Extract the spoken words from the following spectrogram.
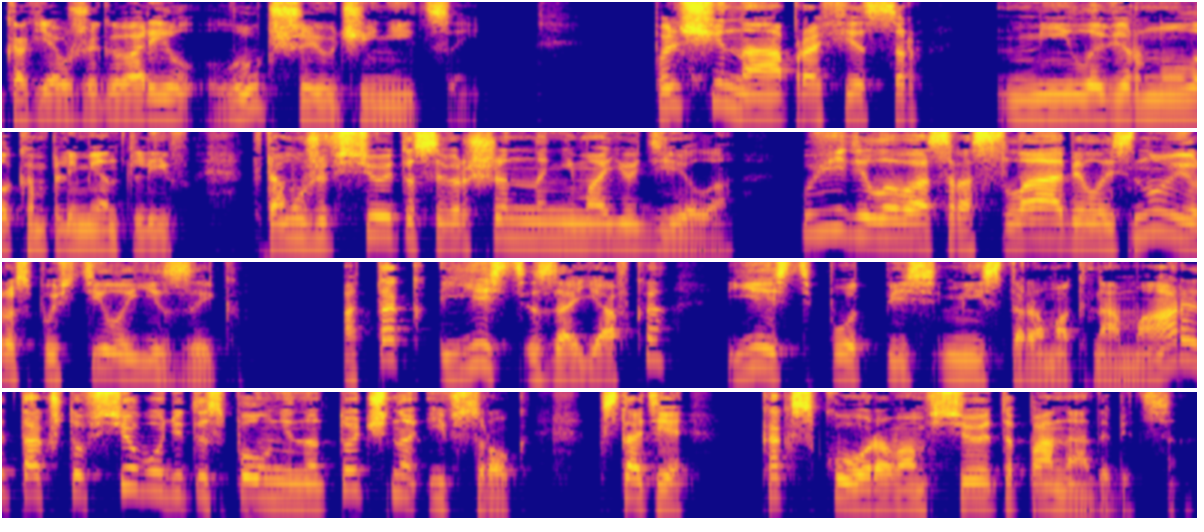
как я уже говорил, лучшей ученицей. Польщина, профессор, мило вернула комплимент Лив. К тому же все это совершенно не мое дело. Увидела вас, расслабилась, ну и распустила язык. А так есть заявка, есть подпись мистера Макнамары, так что все будет исполнено точно и в срок. Кстати, как скоро вам все это понадобится?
